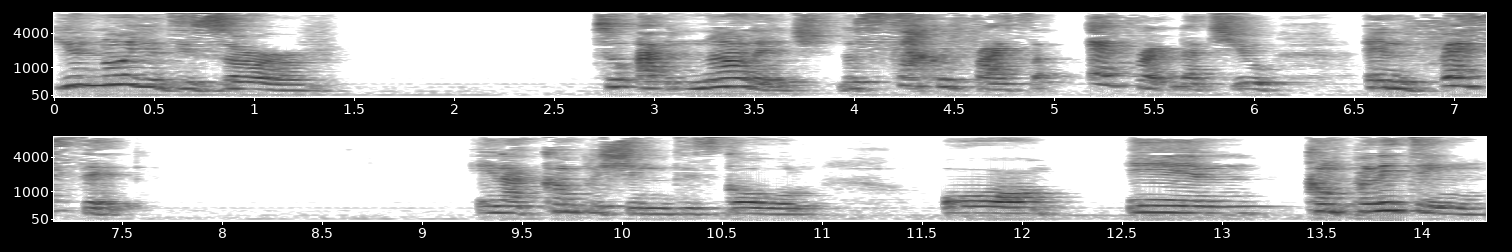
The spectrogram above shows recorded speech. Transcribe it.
You know you deserve to acknowledge the sacrifice, the effort that you invested in accomplishing this goal or in completing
